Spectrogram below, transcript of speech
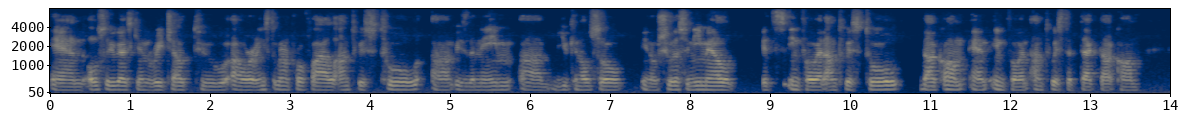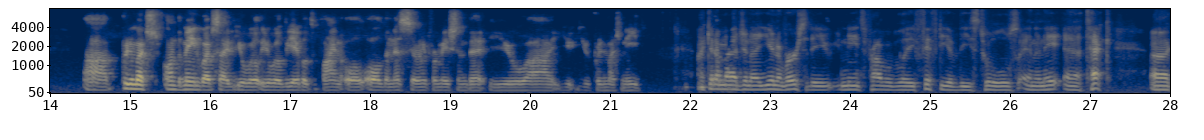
and also you guys can reach out to our Instagram profile. Untwist Tool um, is the name. Um, you can also you know shoot us an email. It's info at untwisttool.com and info at untwistedtech.com. Uh, pretty much on the main website, you will you will be able to find all, all the necessary information that you uh, you, you pretty much need. I can imagine a university needs probably 50 of these tools and an a, tech, uh,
